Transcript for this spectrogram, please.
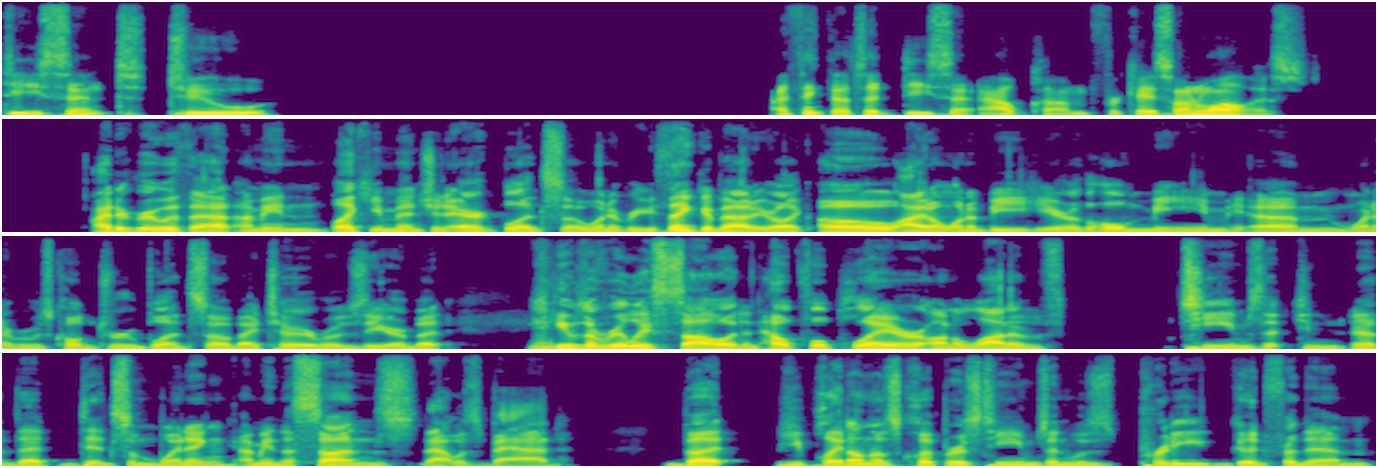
decent to I think that's a decent outcome for Cason Wallace. I'd agree with that. I mean, like you mentioned, Eric Bledsoe, whenever you think about it, you're like, oh, I don't want to be here. The whole meme, um, whenever it was called Drew Bledsoe by Terry Rozier, but he was a really solid and helpful player on a lot of teams that can uh, that did some winning. I mean, the Suns that was bad, but he played on those Clippers teams and was pretty good for them.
